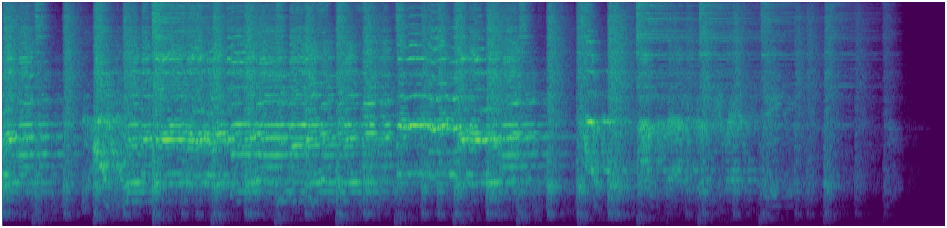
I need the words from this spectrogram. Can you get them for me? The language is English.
Come on.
